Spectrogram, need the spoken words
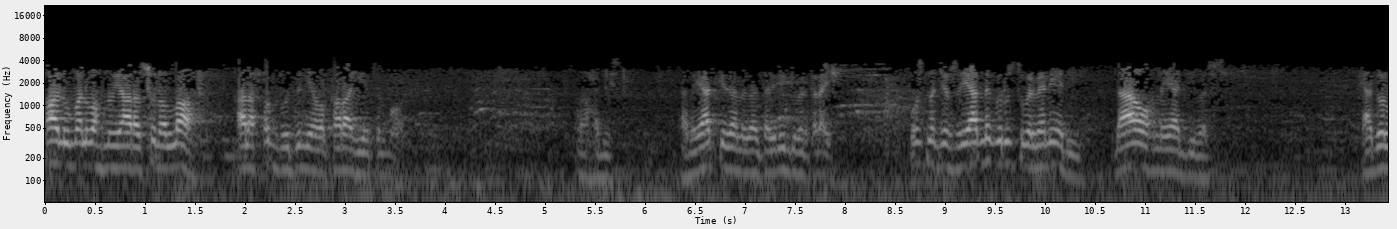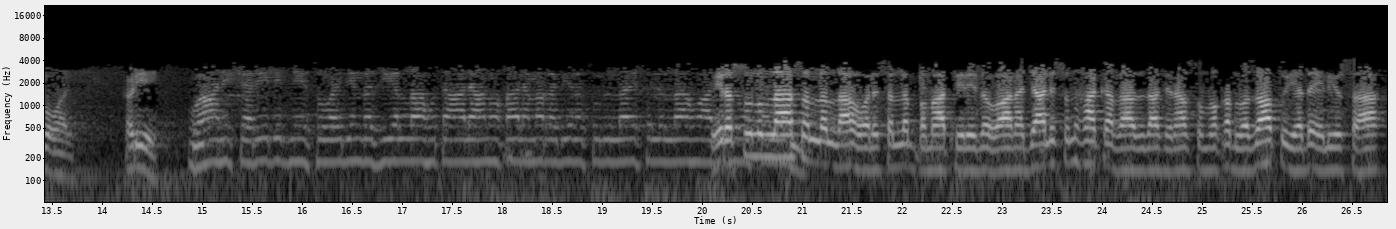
قالوا ما الوهن يا رسول الله قال حب الدنيا وكراهيه الموت دا حدیث دا یاد کې ځنه دا تدریج کې ورته راشي اوس نه چې یاد نه کړو څو ورغنی دی دا وخت نه یاد دی بس یادول غواړي کړی وعن الشريف بن سويد رضي الله تعالى عنه قال مر بي رسول الله صلى الله عليه وسلم رسول الله صلى الله عليه وسلم بما تريد وانا جالس هكذا ذات ناس وقد وضعت يد اليسرى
